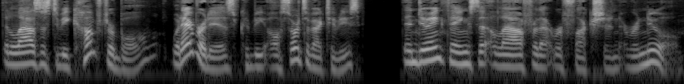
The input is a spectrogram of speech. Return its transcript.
that allows us to be comfortable, whatever it is, could be all sorts of activities, than doing things that allow for that reflection and renewal.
